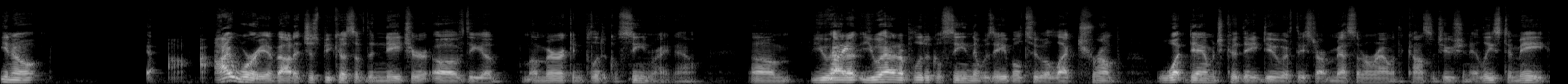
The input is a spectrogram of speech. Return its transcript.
you know, I- I worry about it just because of the nature of the uh, American political scene right now. Um, you had a you had a political scene that was able to elect Trump. What damage could they do if they start messing around with the Constitution? At least to me,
